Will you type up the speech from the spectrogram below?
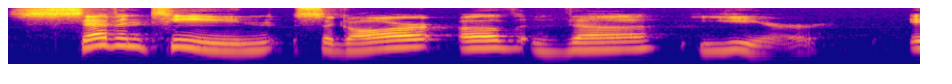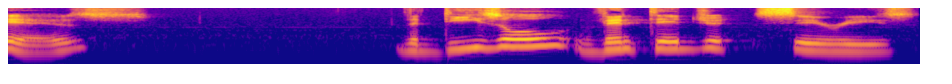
17 cigar of the year is the Diesel Vintage Series,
